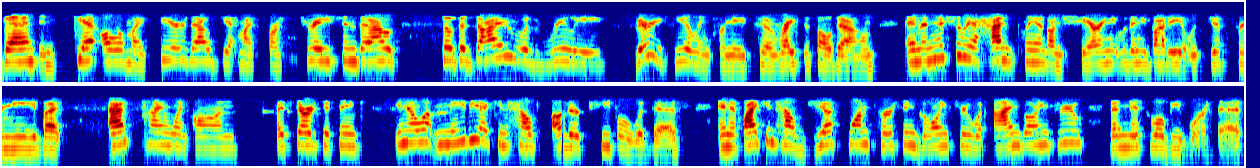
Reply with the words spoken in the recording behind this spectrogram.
vent and get all of my fears out, get my frustrations out. So the diary was really very healing for me to write this all down. And initially, I hadn't planned on sharing it with anybody, it was just for me. But as time went on, I started to think, you know what, maybe I can help other people with this. And if I can help just one person going through what I'm going through, then this will be worth it.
